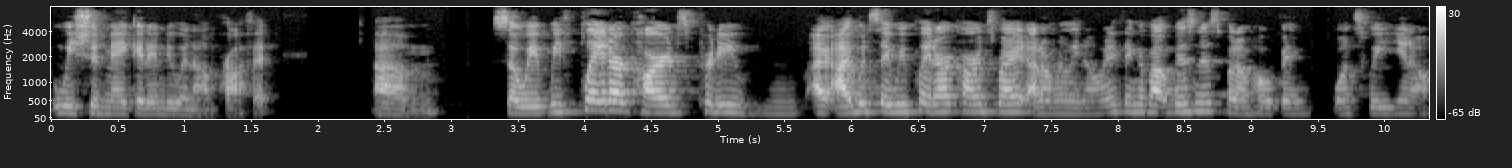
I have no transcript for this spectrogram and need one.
we should make it into a nonprofit. Um, so we we've played our cards pretty. I, I would say we played our cards right. I don't really know anything about business, but I'm hoping once we you know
